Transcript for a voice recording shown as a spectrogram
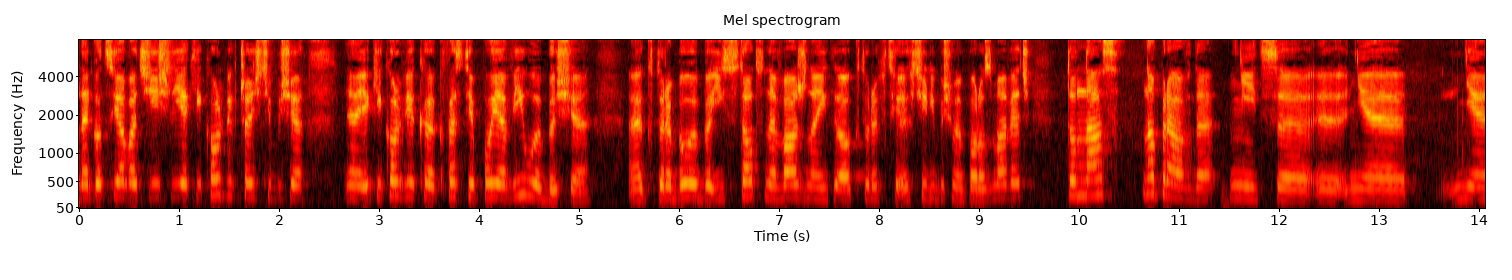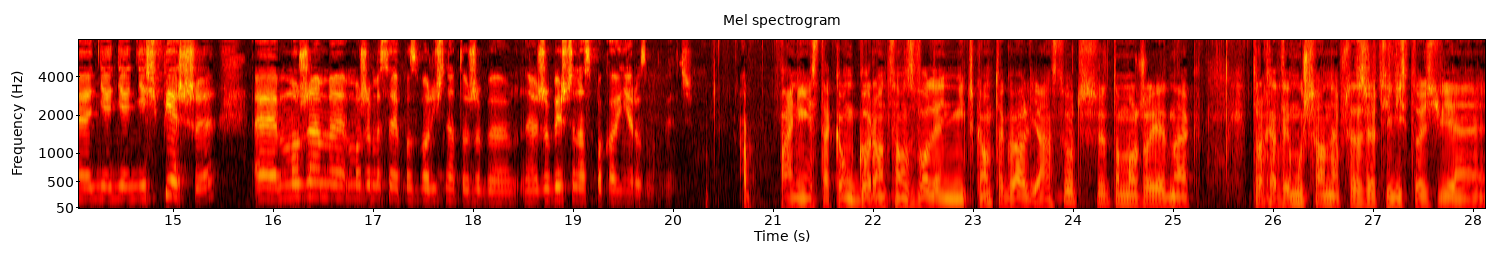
negocjować, jeśli jakiekolwiek części by się, jakiekolwiek kwestie pojawiłyby się, które byłyby istotne, ważne i o których chci- chcielibyśmy porozmawiać, to nas naprawdę nic e, nie, nie, nie, nie, nie śpieszy. E, Możemy, możemy sobie pozwolić na to, żeby, żeby jeszcze na spokojnie rozmawiać. A pani jest taką gorącą zwolenniczką tego aliansu, czy to może jednak trochę wymuszone przez rzeczywistość, wie,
